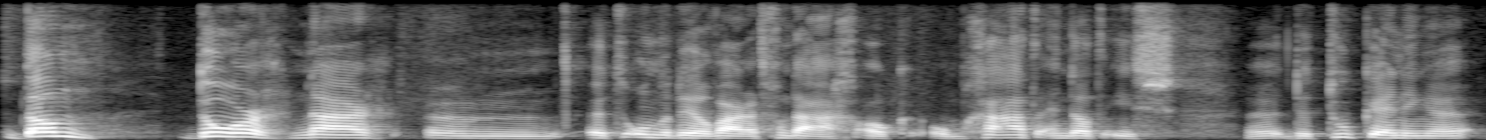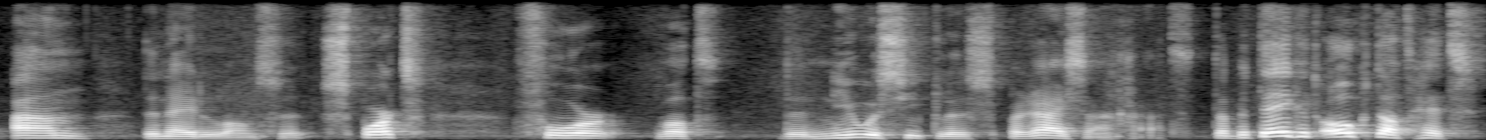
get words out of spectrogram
Dan door naar um, het onderdeel waar het vandaag ook om gaat. En dat is uh, de toekenningen aan de Nederlandse sport voor wat de nieuwe cyclus Parijs aangaat. Dat betekent ook dat het,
